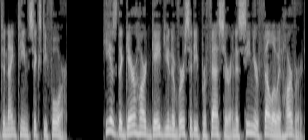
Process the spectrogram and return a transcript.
to 1964. He is the Gerhard Gade University professor and a senior fellow at Harvard.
